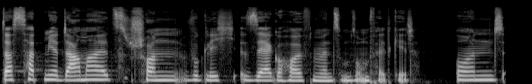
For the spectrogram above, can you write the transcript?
das hat mir damals schon wirklich sehr geholfen, wenn es ums Umfeld geht. Und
